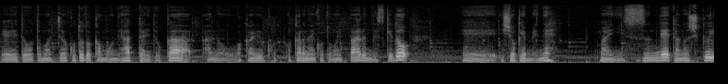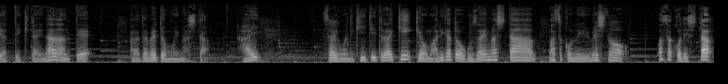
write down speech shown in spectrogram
えーと、止まっちゃうこととかもねあったりとかあの分かる分からないこともいっぱいあるんですけど、えー、一生懸命ね前に進んで楽しくやっていきたいななんて改めて思いました。はい最後まで聞いていただき今日もありがとうございました。まさこのゆるめしのまさこでした。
